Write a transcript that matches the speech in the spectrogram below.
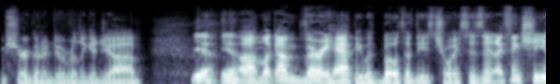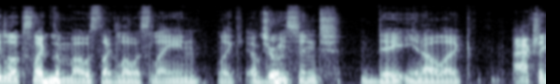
I'm sure going to do a really good job. Yeah, yeah, Um like I'm very happy with both of these choices and I think she looks like the Mhm. most like Lois Lane like of Sure. recent date, you know, like actually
